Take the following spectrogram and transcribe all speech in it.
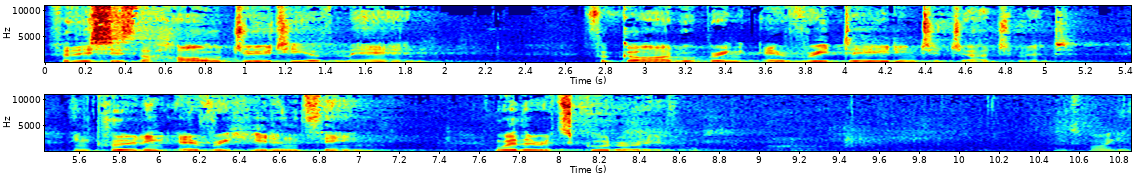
for this is the whole duty of man. For God will bring every deed into judgment, including every hidden thing, whether it's good or evil. Thanks, Mikey.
